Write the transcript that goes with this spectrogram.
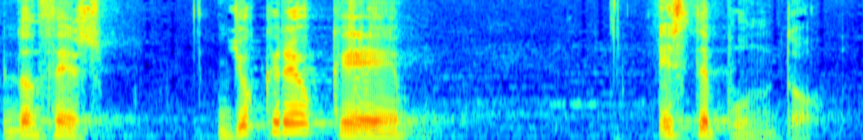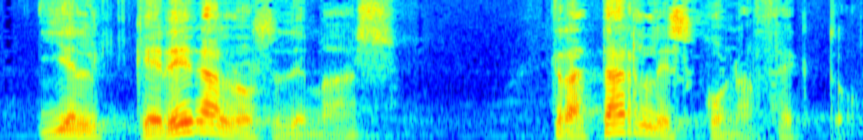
Entonces, yo creo que este punto y el querer a los demás, tratarles con afecto,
